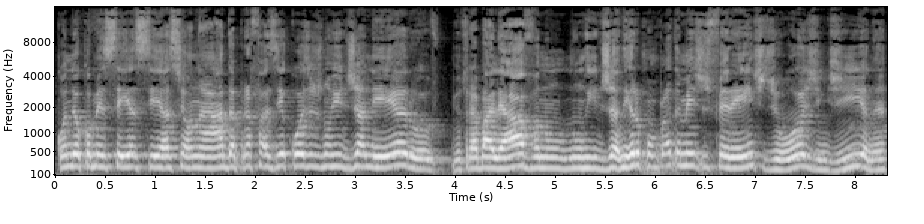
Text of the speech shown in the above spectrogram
Quando eu comecei a ser acionada para fazer coisas no Rio de Janeiro, eu, trabalhava num, num Rio de Janeiro completamente diferente de hoje em dia, né?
